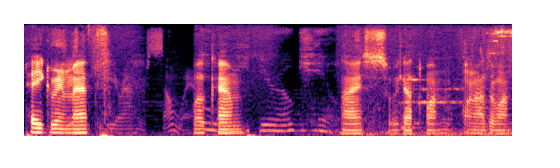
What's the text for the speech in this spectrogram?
Hey, Green Math. Be around here somewhere. Welcome. Enemy hero killed. Nice, we got one, another one.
